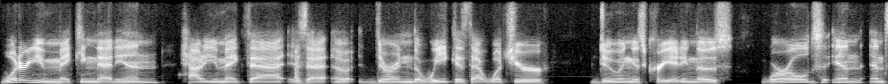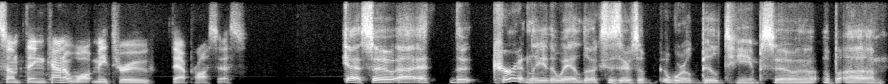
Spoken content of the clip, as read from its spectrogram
What are you making that in? How do you make that? Is that uh, during the week? Is that what you're doing? Is creating those worlds in in something? Kind of walk me through that process. Yeah. So uh, the currently the way it looks is there's a world build team. So um,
